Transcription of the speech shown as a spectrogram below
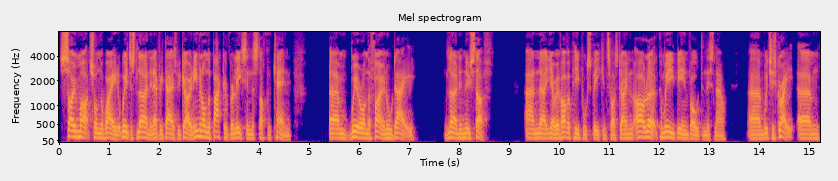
so much on the way that we're just learning every day as we go. And even on the back of releasing the stuff with Ken, um, we were on the phone all day learning new stuff. And, uh, you know, with other people speaking to us going, Oh, look, can we be involved in this now? Um, which is great. Um,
